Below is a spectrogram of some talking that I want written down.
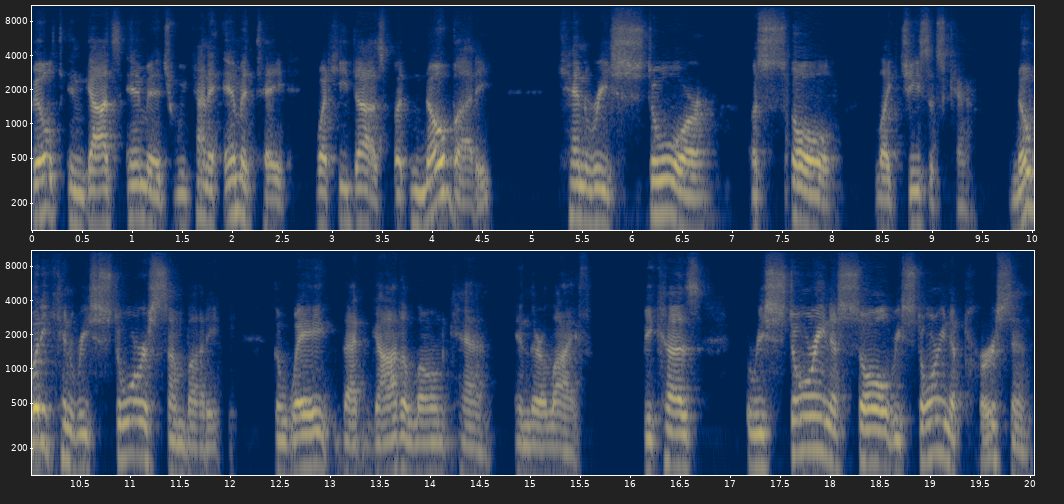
built in God's image. We kind of imitate what He does, but nobody can restore a soul like Jesus can. Nobody can restore somebody the way that God alone can in their life because restoring a soul, restoring a person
